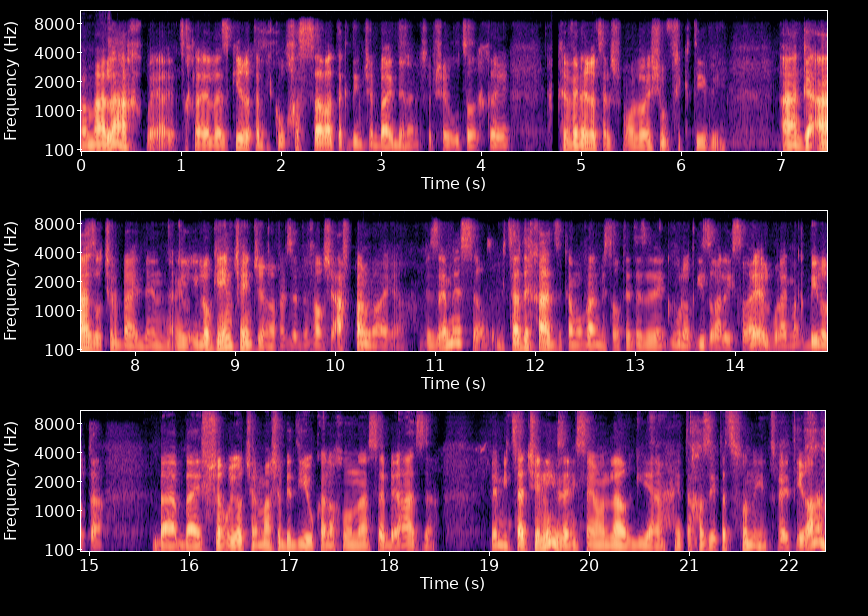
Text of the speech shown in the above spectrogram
במהלך, וצריך להזכיר את הביקור חסר התקדים של ביידן, אני חושב שהוא צריך אה, חבל ארץ על שמו, לא יישוב פיקטיבי. ההגעה הזאת של ביידן, היא לא Game Changer, אבל זה דבר שאף פעם לא היה, וזה מסר, מצד אחד זה כמובן משרטט איזה גבולות גזרה לישראל, ואולי מגביל אותה באפשרויות של מה שבדיוק אנחנו נעשה בעזה, ומצד שני זה ניסיון להרגיע את החזית הצפונית ואת איראן,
